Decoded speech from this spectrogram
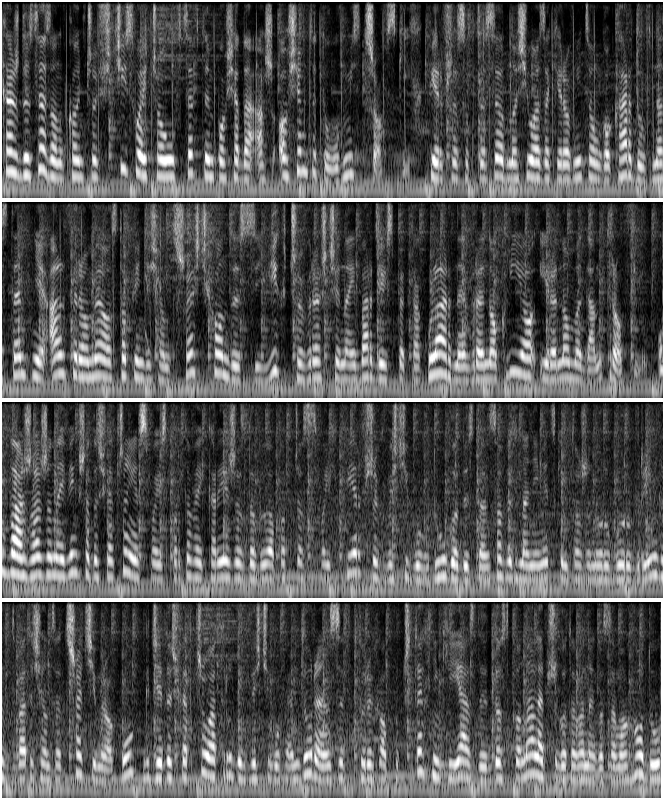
Każdy sezon kończy w ścisłej czołówce, w tym posiada aż 8 tytułów mistrzowskich. Pierwsze sukcesy odnosiła za kierownicą gokardów, następnie Alfa Romeo 156, Hondy Civic, czy wreszcie najbardziej spektakularne w Renault Clio i Renault Megane Trophy. Uważa, że największe doświadczenie w swojej sportowej karierze zdobyła podczas swoich pierwszych wyścigów długodystansowych na niemieckim torze Nürburgring w 2003 roku, gdzie doświadczyła trudów wyścigów endurance, w których oprócz techniki jazdy doskonale przygotowanego samochodu,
